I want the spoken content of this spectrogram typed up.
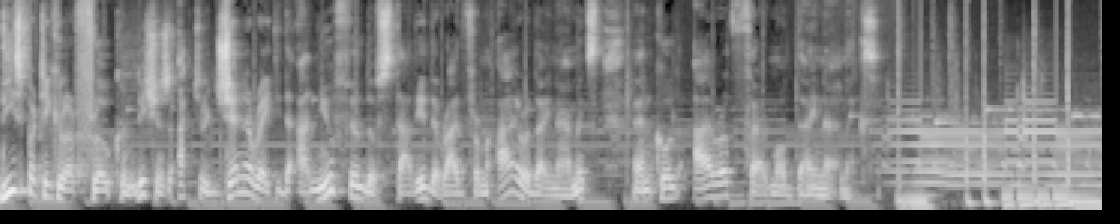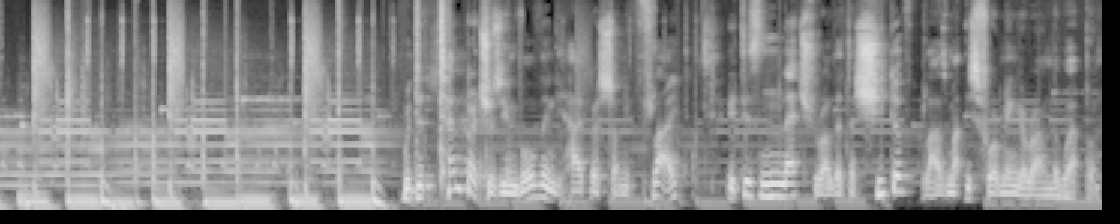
These particular flow conditions actually generated a new field of study derived from aerodynamics and called aerothermodynamics. With the temperatures involved in the hypersonic flight, it is natural that a sheet of plasma is forming around the weapon.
